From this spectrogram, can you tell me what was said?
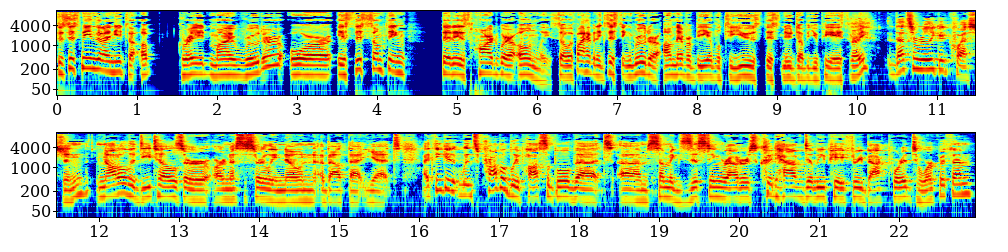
Does this mean that I need to upgrade my router, or is this something that is hardware only? So if I have an existing router, I'll never be able to use this new WPA3? That's a really good question. Not all the details are, are necessarily known about that yet. I think it, it's probably possible that um, some existing routers could have WPA3 backported to work with them,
